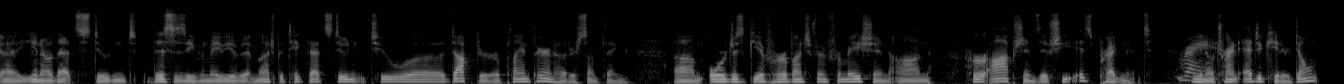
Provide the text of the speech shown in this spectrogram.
uh, you know, that student. This is even maybe a bit much, but take that student to a doctor or Planned Parenthood or something, um, or just give her a bunch of information on her options if she is pregnant. Right. You know, try and educate her. Don't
